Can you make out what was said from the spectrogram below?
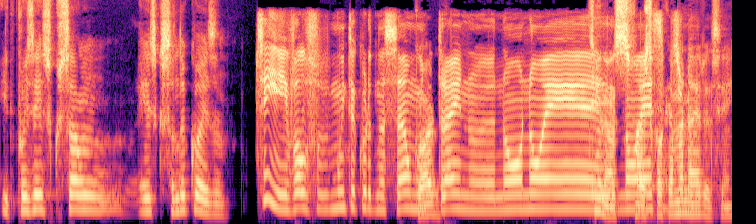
e depois a execução, a execução da coisa. Sim, envolve muita coordenação, claro. muito treino, não, não é. Sim, não se não faz é de qualquer maneira, sim.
